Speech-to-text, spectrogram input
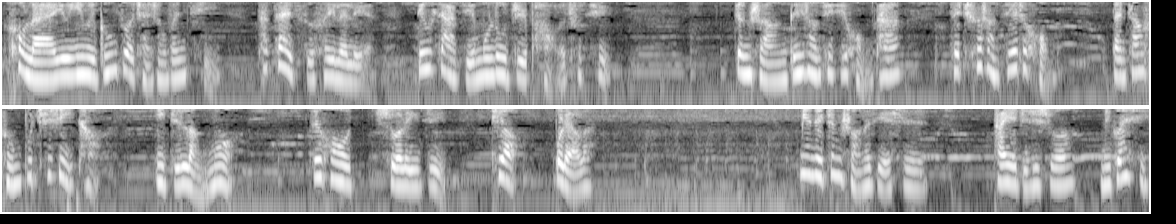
后来又因为工作产生分歧，他再次黑了脸，丢下节目录制跑了出去。郑爽跟上去去哄他，在车上接着哄，但张恒不吃这一套，一直冷漠，最后说了一句：“跳不聊了。”面对郑爽的解释，他也只是说：“没关系，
